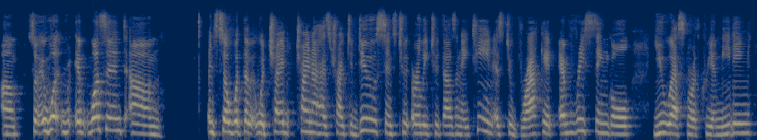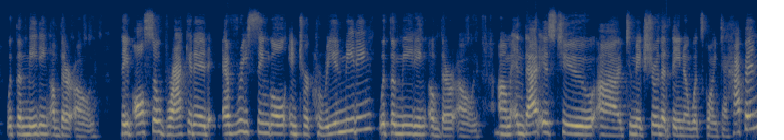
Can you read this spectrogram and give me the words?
Um, so it it wasn't um, and so what the what China has tried to do since to early 2018 is to bracket every single US North Korea meeting with the meeting of their own. They've also bracketed every single inter-Korean meeting with the meeting of their own. Um, and that is to, uh, to make sure that they know what's going to happen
